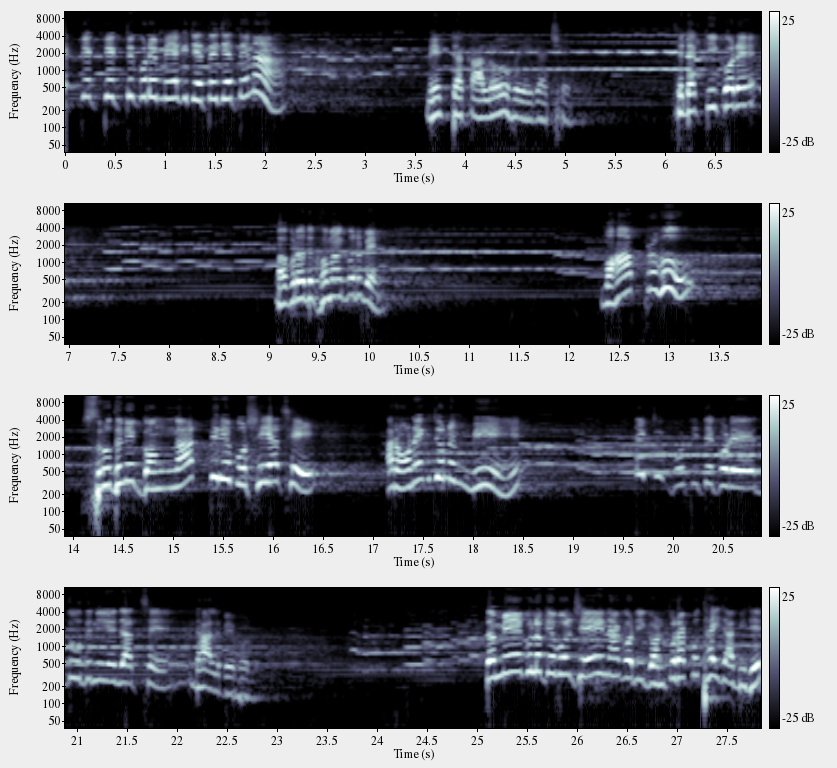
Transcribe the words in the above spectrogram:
একটু একটু একটু করে মেঘ যেতে যেতে না, মেঘটা কালো হয়ে গেছে। সেটা কি করে? অপরাধ ক্ষমা করবেন। মহাপ্রভু শ্রোধনী গঙ্গার তীরে বসে আছে আর অনেকজন মেয়ে একটি ঘটিতে করে দুধ নিয়ে যাচ্ছে, ঢালবে বলে। তা মেয়েগুলোকে বলছে, এই নাগরিকগণ, তোরা কোথায় যাবি রে?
